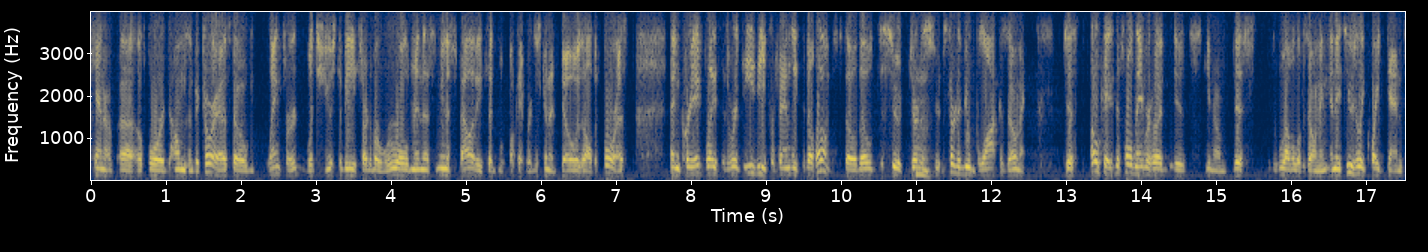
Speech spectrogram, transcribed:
can't uh, afford homes in Victoria, so Langford, which used to be sort of a rural municipality, said, "Okay, we're just going to doze all the forest and create places where it's easy for families to build homes." So they'll just sort of, hmm. sort of do block zoning. Just okay, this whole neighborhood is you know this level of zoning, and it's usually quite dense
